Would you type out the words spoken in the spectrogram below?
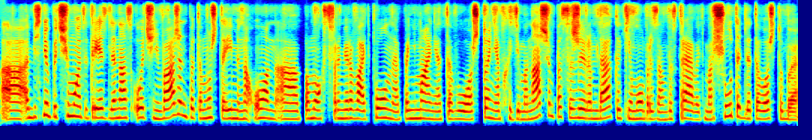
А, объясню, почему этот рейс для нас очень важен, потому что именно он а, помог сформировать полное понимание того, что необходимо нашим пассажирам, да, каким образом выстраивать маршруты для того, чтобы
